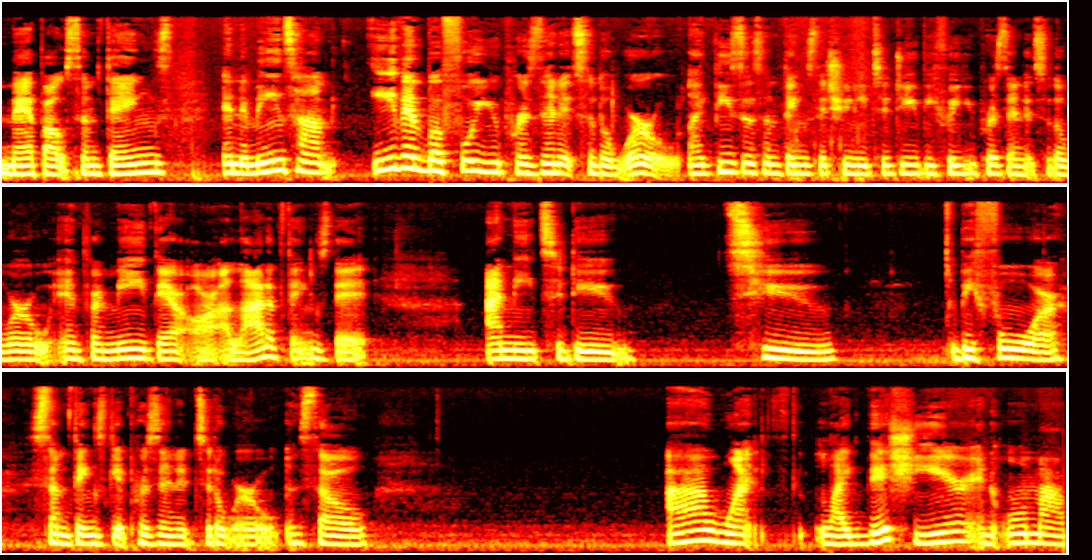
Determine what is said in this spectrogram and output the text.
map out some things. In the meantime, even before you present it to the world, like, these are some things that you need to do before you present it to the world. And for me, there are a lot of things that I need to do to before some things get presented to the world. And so I want like this year and on my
